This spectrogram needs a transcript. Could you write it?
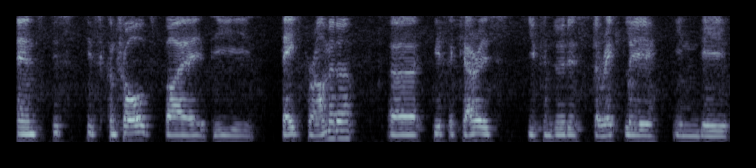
And this is controlled by the date parameter. Uh, with the Acterys, you can do this directly in the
